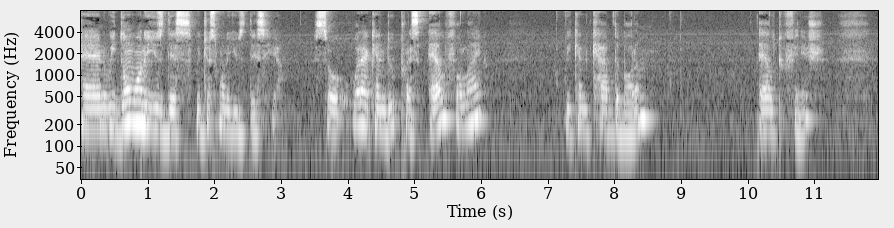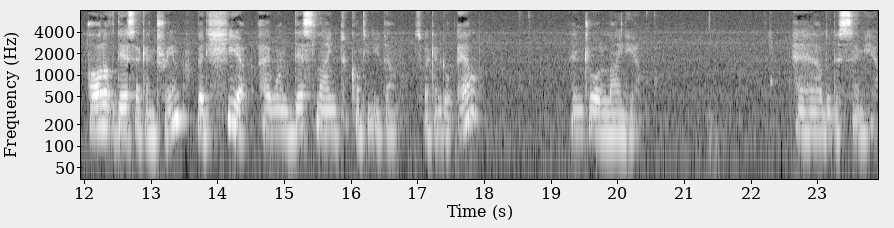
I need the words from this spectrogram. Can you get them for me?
and we don't want to use this we just want to use this here. So what I can do press L for line. We can cap the bottom. L to finish. All of this I can trim but here I want this line to continue down. So I can go L and draw a line here. And I'll do the same here.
